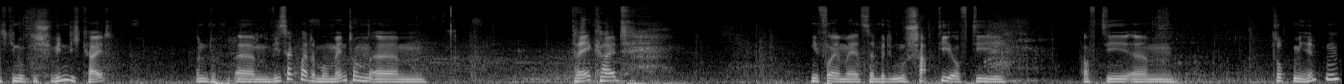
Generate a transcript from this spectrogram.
nicht genug Geschwindigkeit. Und, ähm, wie sagt man, der Momentum, ähm, Trägheit. Hier feuern wir jetzt mit dem Ushapti auf die, auf die, ähm, Truppen hier hinten.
